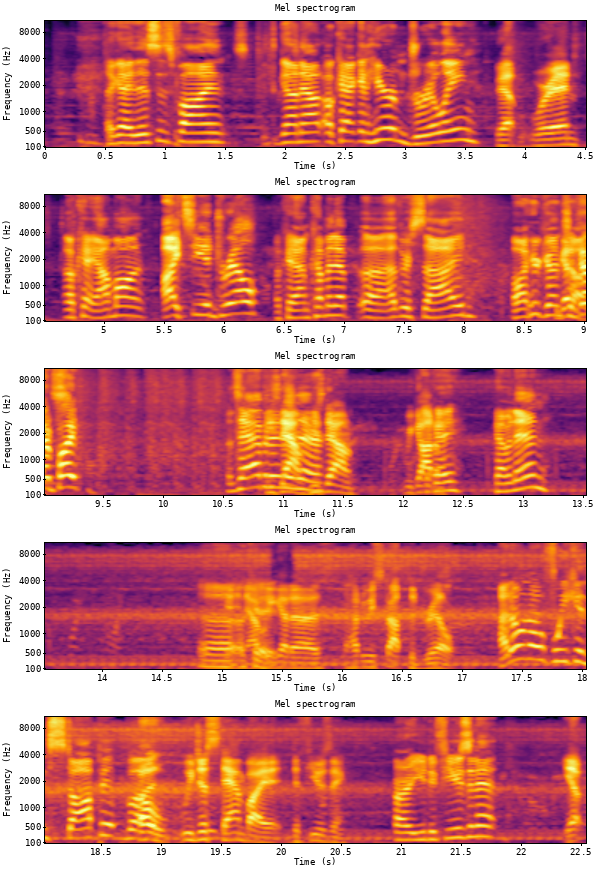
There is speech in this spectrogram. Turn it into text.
Okay, this is fine. Get the gun out. Okay, I can hear him drilling. Yep, we're in. Okay, I'm on. I see a drill. Okay, I'm coming up uh, other side. Oh, I hear We got a gunshots. gunfight. What's happening He's down. in there? He's down. We got Okay, him. coming in. Uh, Okay, okay. Now we gotta. How do we stop the drill? I don't know if we can stop it, but Oh, we just stand by it, diffusing. are you defusing it? Yep.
